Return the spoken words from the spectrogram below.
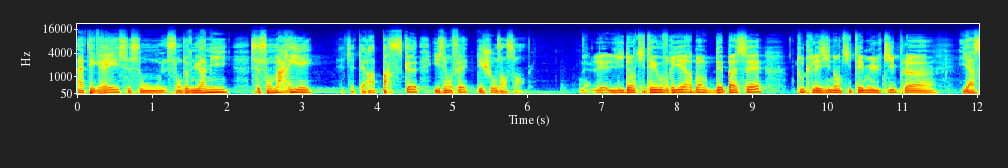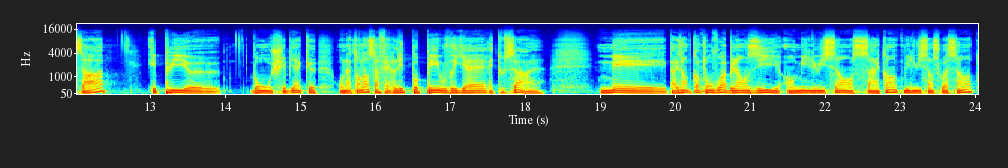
intégrés, se sont, sont devenus amis, se sont mariés, etc., parce qu'ils ont fait des choses ensemble. L'identité ouvrière, donc, dépassait toutes les identités multiples Il y a ça. Et puis, euh, bon, je sais bien que on a tendance à faire l'épopée ouvrière et tout ça. Hein. Mais, par exemple, quand on voit Blanzy en 1850, 1860,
